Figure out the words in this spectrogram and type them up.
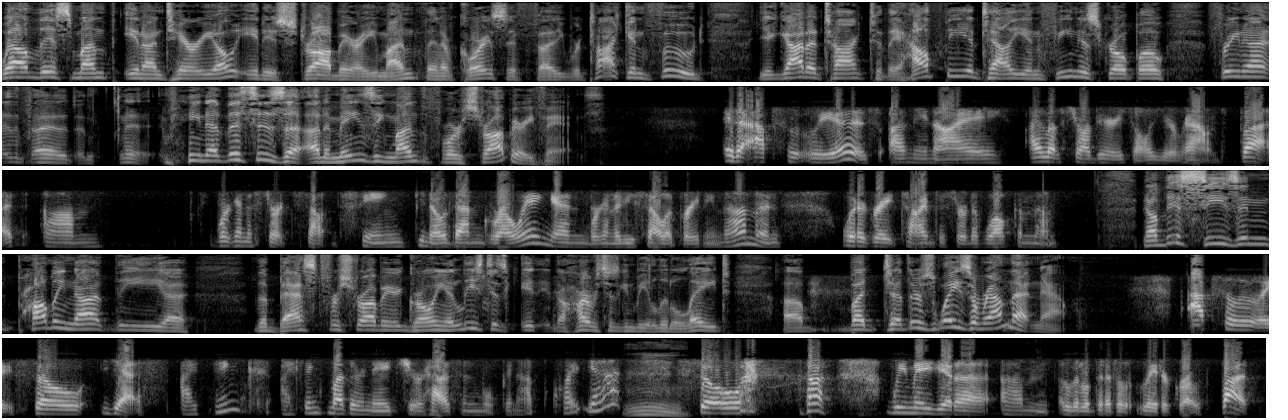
Well, this month in Ontario, it is Strawberry Month. And of course, if uh, we're talking food, you got to talk to the healthy Italian Fina Scroppo. Frina, uh, uh, Fina, this is a, an amazing month for strawberry fans. It absolutely is. I mean, I I love strawberries all year round, but um, we're going to start seeing you know them growing, and we're going to be celebrating them, and what a great time to sort of welcome them. Now, this season probably not the uh, the best for strawberry growing. At least it, the harvest is going to be a little late, uh, but uh, there's ways around that now. Absolutely. So yes, I think I think Mother Nature hasn't woken up quite yet. Mm. So we may get a um, a little bit of a later growth. But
